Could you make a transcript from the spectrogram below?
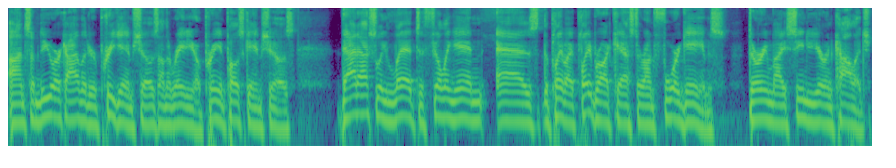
on some New York Islander pregame shows on the radio, pre and post game shows. That actually led to filling in as the play by play broadcaster on four games during my senior year in college.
